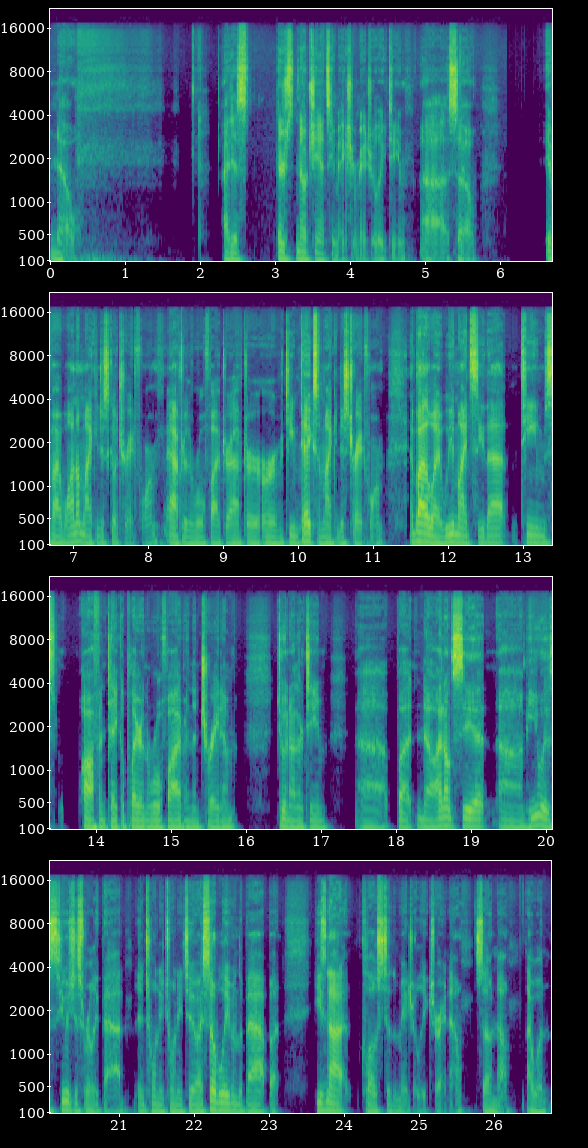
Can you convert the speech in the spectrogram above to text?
No. I just there's no chance he makes your major league team. Uh, so if I want him, I can just go trade for him after the Rule Five draft, or or if a team takes him, I can just trade for him. And by the way, we might see that teams often take a player in the Rule Five and then trade him to another team. Uh, but no, I don't see it. Um, he was he was just really bad in 2022. I still believe in the bat, but he's not close to the major leagues right now. So no, I wouldn't.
